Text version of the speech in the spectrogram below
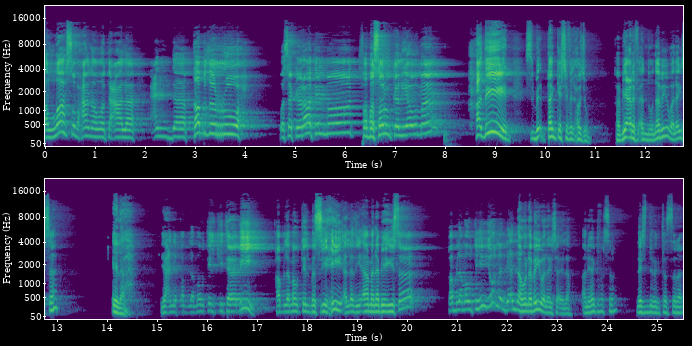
الله سبحانه وتعالى عند قبض الروح وسكرات الموت فبصرك اليوم حديد. تنكشف الحجب فبيعرف أنه نبي وليس إله. يعني قبل موت الكتابي قبل موت المسيحي الذي آمن بعيسى قبل موته يؤمن بأنه نبي وليس إله. أنا هيك بفسرها ليش أنت بدك تفسرها؟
